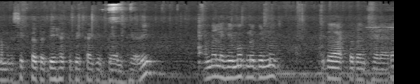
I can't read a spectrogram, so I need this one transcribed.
ನಮಗೆ ಸಿಗ್ತದೆ, ದೇಹಕ್ಕೆ ಬೇಕಾಗಿದ್ದು ಹೇಳಿ. ಆಮೇಲೆ ಹಿಮೋಗ್ಲೋಬಿನ್ ಇದು ಆಗ್ತದೆ ಅಂತ ಹೇಳ್ಯಾರ.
